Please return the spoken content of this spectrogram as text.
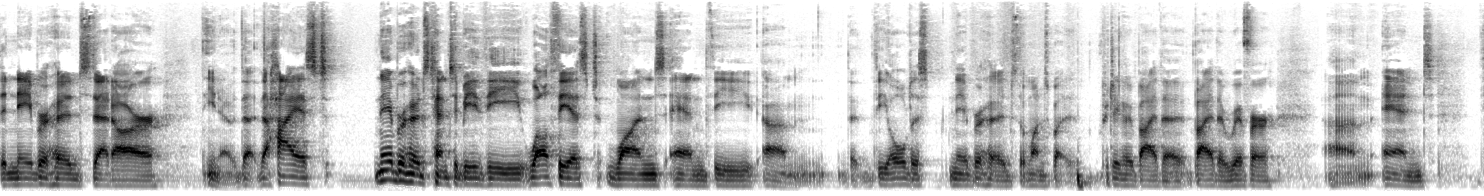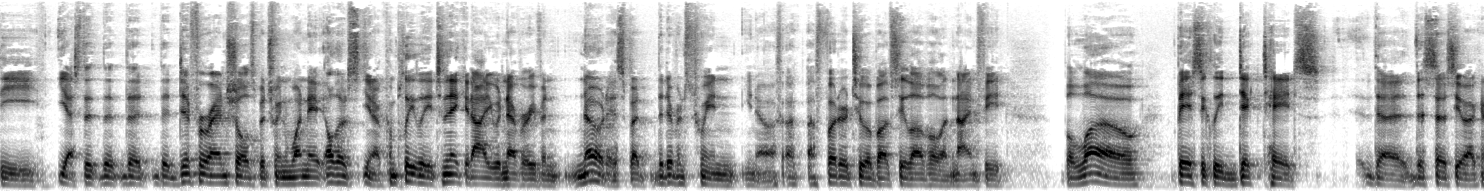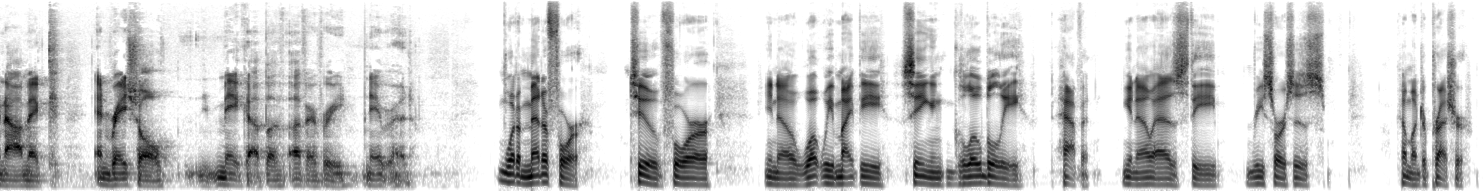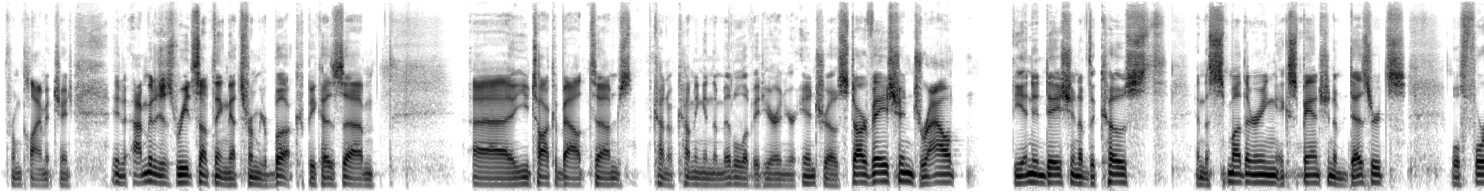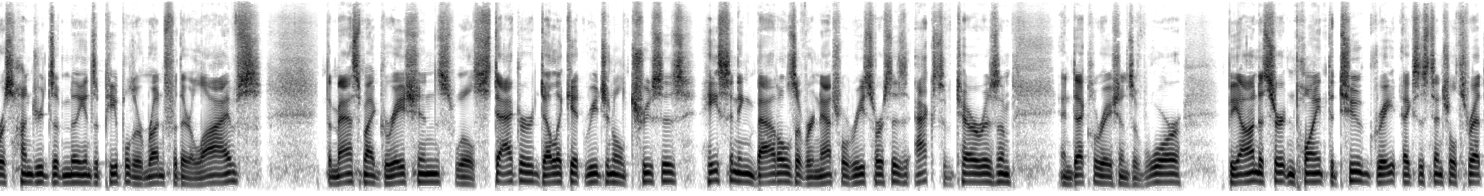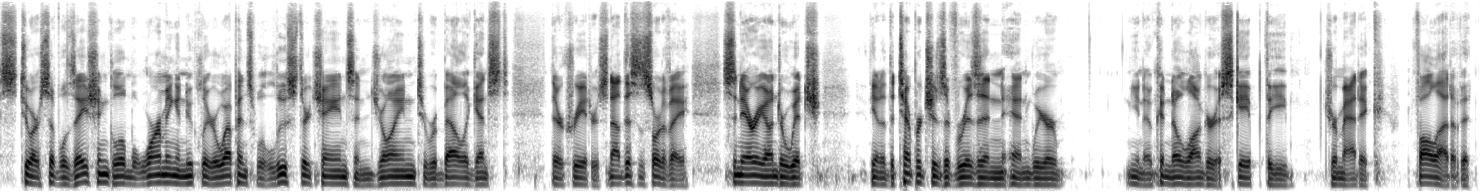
the neighborhoods that are, you know, the the highest neighborhoods tend to be the wealthiest ones and the um, the, the oldest neighborhoods, the ones by, particularly by the by the river, um, and the yes the, the the the, differentials between one although it's you know completely to the naked eye you would never even notice, but the difference between you know a, a foot or two above sea level and nine feet below basically dictates the the socioeconomic and racial makeup of, of every neighborhood. What a metaphor, too, for you know, what we might be seeing globally happen, you know, as the resources come under pressure from climate change. And I'm going to just read something that's from your book because um, uh, you talk about um, just kind of coming in the middle of it here in your intro starvation, drought, the inundation of the coasts, and the smothering expansion of deserts will force hundreds of millions of people to run for their lives. The mass migrations will stagger delicate regional truces, hastening battles over natural resources, acts of terrorism, and declarations of war. Beyond a certain point, the two great existential threats to our civilization, global warming and nuclear weapons, will loose their chains and join to rebel against their creators. Now, this is sort of a scenario under which, you know, the temperatures have risen and we're, you know, can no longer escape the dramatic fallout of it.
